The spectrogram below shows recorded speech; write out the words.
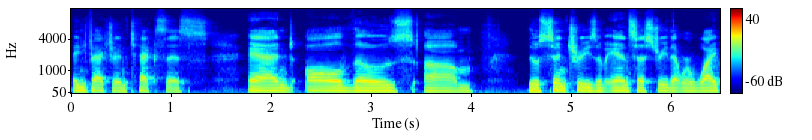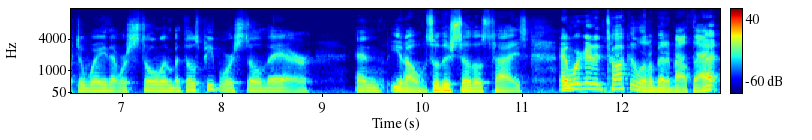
and you factor in Texas and all those um, those centuries of ancestry that were wiped away, that were stolen, but those people were still there, and you know, so there's still those ties, and we're going to talk a little bit about that.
